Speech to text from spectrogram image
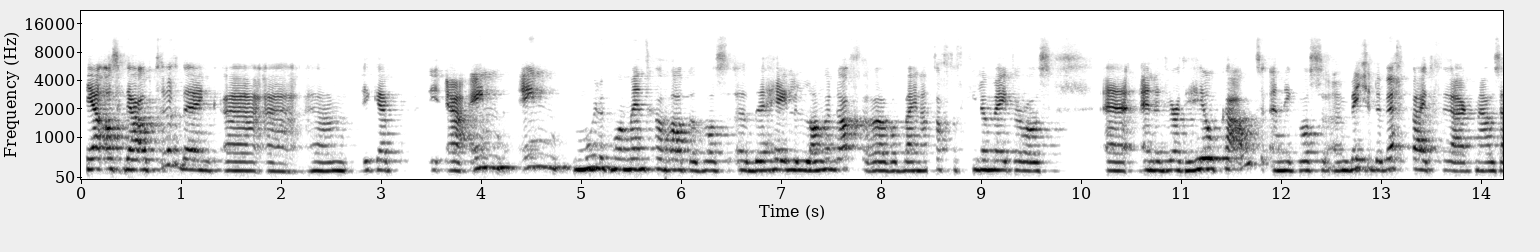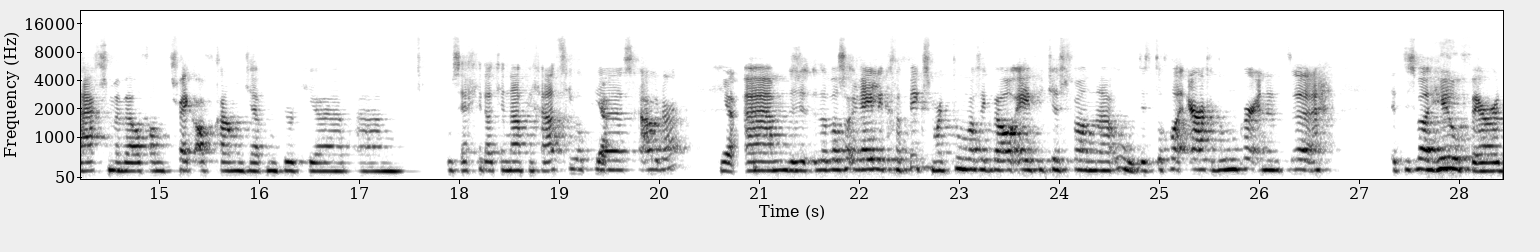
ja, als ik daarop terugdenk, uh, um, ik heb ja, één, één moeilijk moment gehad. Dat was de hele lange dag, wat bijna 80 kilometer was. en het werd heel koud en ik was een beetje de weg kwijtgeraakt. Nou zagen ze me wel van track afgaan, want je hebt natuurlijk je, um, hoe zeg je dat, je navigatie op je ja. schouder. Ja. Um, dus dat was redelijk gefixt. Maar toen was ik wel eventjes van, uh, oeh, het is toch wel erg donker en het, uh, het is wel heel ver.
